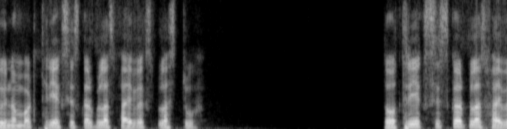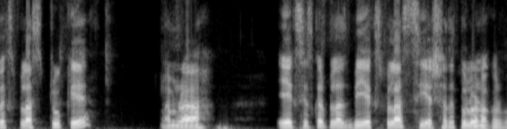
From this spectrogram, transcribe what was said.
দুই নম্বর। Three X square plus five X plus two তো three X square plus five X plus টুকে আমরা A X square plus B X plus C এর সাথে তুলনা করব।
